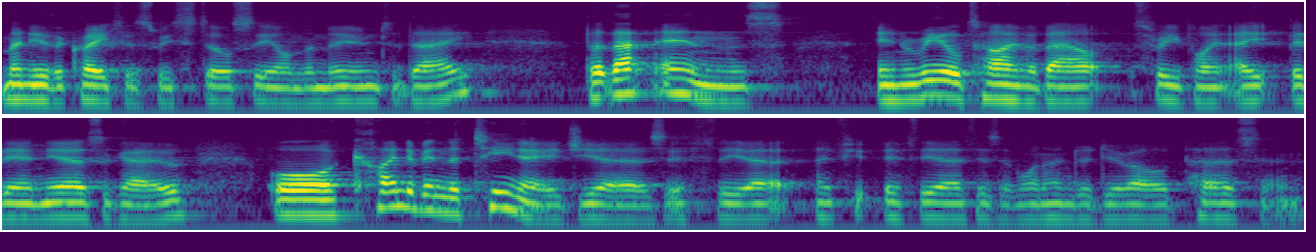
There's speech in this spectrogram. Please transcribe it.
many of the craters we still see on the moon today. But that ends in real time about 3.8 billion years ago, or kind of in the teenage years if the, uh, if, if the Earth is a 100-year-old person.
